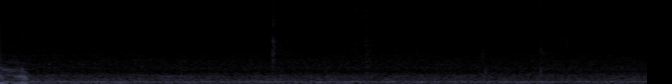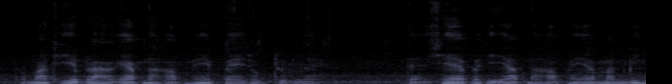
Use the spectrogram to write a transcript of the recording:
นะครับ ต่อมาเทสลากแอปนะครับ ให้ไปทุกจุดเลย แต่แช่ไปที่แอปนะครับ ให้แอปมันวิ่ง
